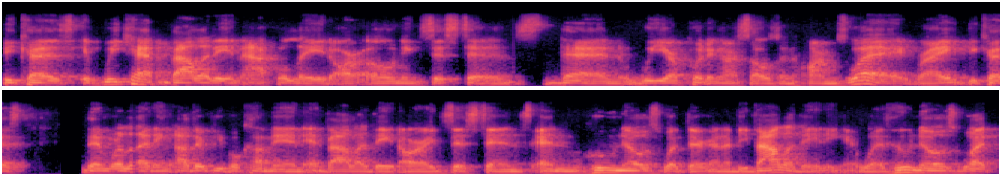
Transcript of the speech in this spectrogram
Because if we can't validate and accolade our own existence then we are putting ourselves in harm's way right? Because then we're letting other people come in and validate our existence and who knows what they're going to be validating it with who knows what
